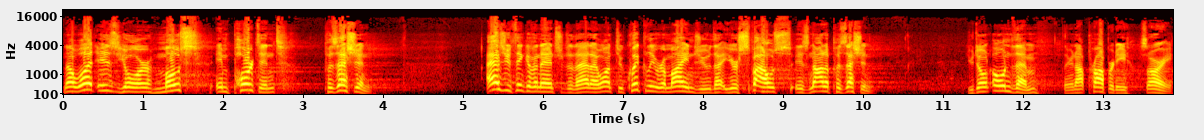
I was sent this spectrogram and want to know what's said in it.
Now, what is your most important possession? As you think of an answer to that, I want to quickly remind you that your spouse is not a possession. You don't own them, they're not property, sorry.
